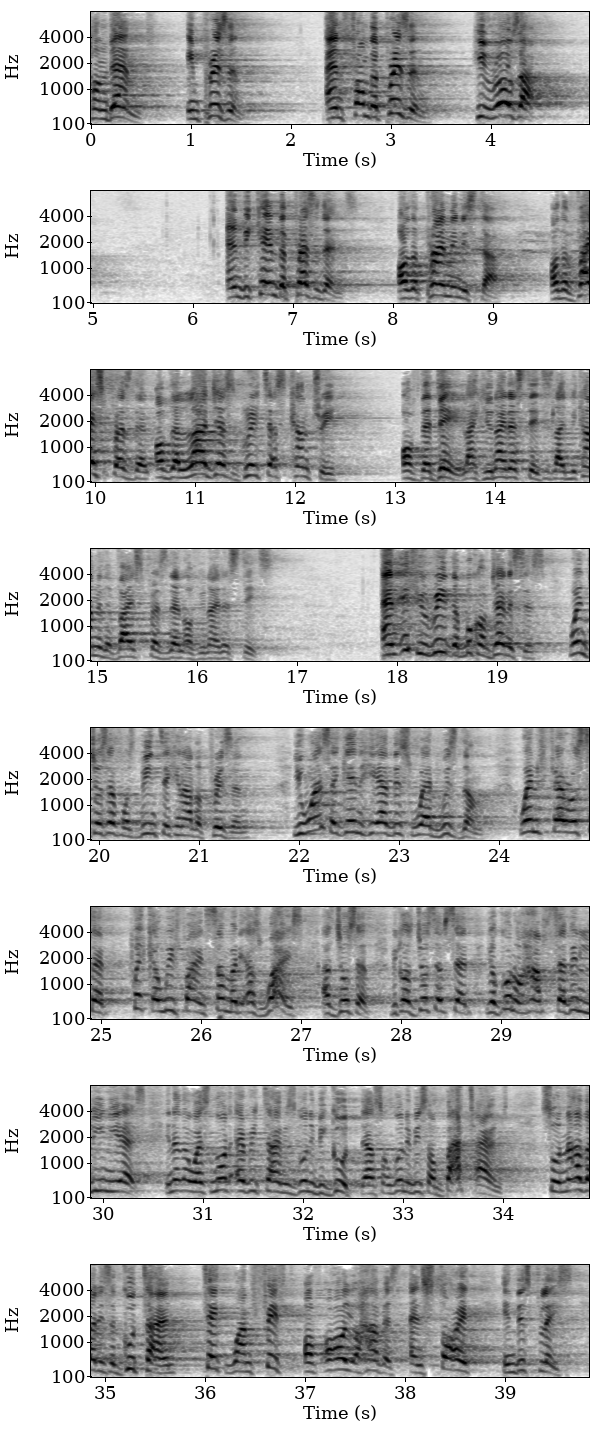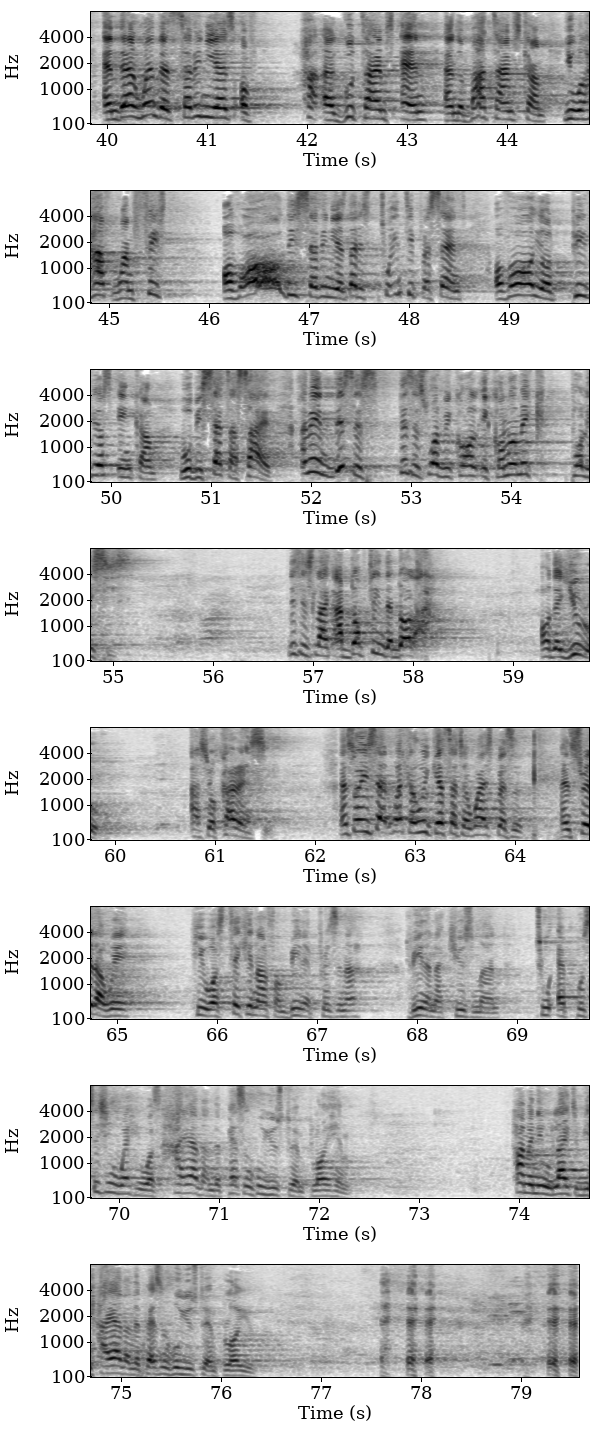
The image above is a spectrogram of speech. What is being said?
condemned, in prison. And from the prison, he rose up and became the president or the prime minister or the vice president of the largest, greatest country of the day, like United States. It's like becoming the vice president of United States. And if you read the book of Genesis, when Joseph was being taken out of prison, you once again hear this word wisdom. When Pharaoh said, Where can we find somebody as wise as Joseph? Because Joseph said, You're going to have seven lean years. In other words, not every time is going to be good. There's going to be some bad times. So now that is a good time, take one fifth of all your harvest and store it in this place. And then when the seven years of uh, good times end and the bad times come, you will have one fifth of all these seven years. That is 20% of all your previous income will be set aside. I mean, this is, this is what we call economic policies. This is like adopting the dollar or the euro as your currency. And so he said, Where can we get such a wise person? And straight away, he was taken out from being a prisoner, being an accused man, to a position where he was higher than the person who used to employ him. How many would like to be higher than the person who used to employ you?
